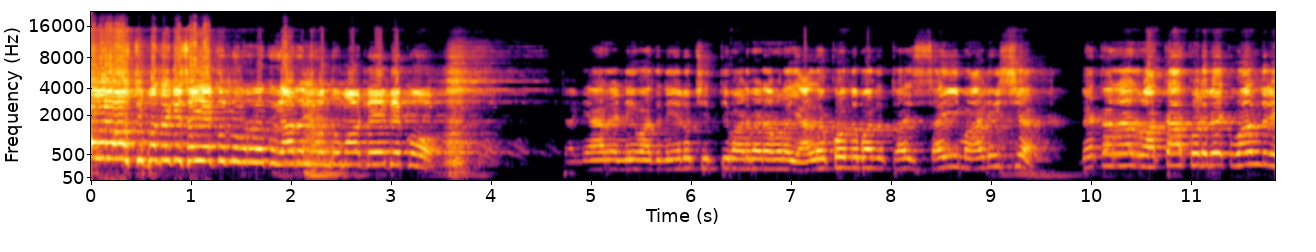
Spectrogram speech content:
ಅವರ ಆಸ್ತಿ ಪತ್ರಕ್ಕೆ ಸಹಿ ಹಾಕೊಂಡು ಬರಬೇಕು. ಯಾರಲ್ಲಿ ಒಂದು ಮಾಡಲೇಬೇಕು. ಕಣ್ಯಾರ ನೀವು ಅದನ್ನೇನು ಚಿಂತೆ ಮಾಡಬೇಡ ಅವನ. ಎಲ್ಲಕ್ಕೊಂದು ಬಂದು ತ- ಸಹಿ ಮಾಡಿಸ್ಯ. ಬೇಕಾದ್ರೆ ರೊಕ್ಕ ಕೊಡ್ಬೇಕು ಅಂದ್ರಿ.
